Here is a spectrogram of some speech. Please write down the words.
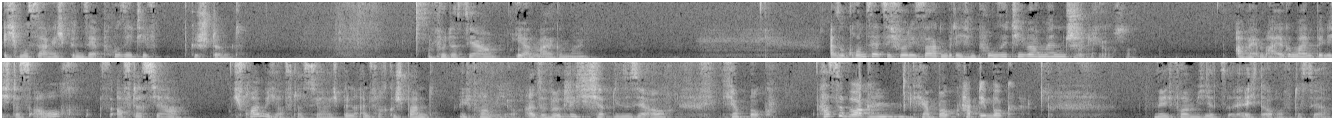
ich muss sagen, ich bin sehr positiv gestimmt. Für das Jahr ja. im Allgemeinen? Also grundsätzlich würde ich sagen, bin ich ein positiver Mensch. Würde ich auch sagen. Aber im Allgemeinen bin ich das auch auf das Jahr. Ich freue mich auf das Jahr. Ich bin einfach gespannt. Ich freue mich auch. Also wirklich, ich habe dieses Jahr auch, ich habe Bock. Hast du Bock? Mhm, ich habe Bock. Habt ihr Bock? Nee, ich freue mich jetzt echt auch auf das Jahr.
